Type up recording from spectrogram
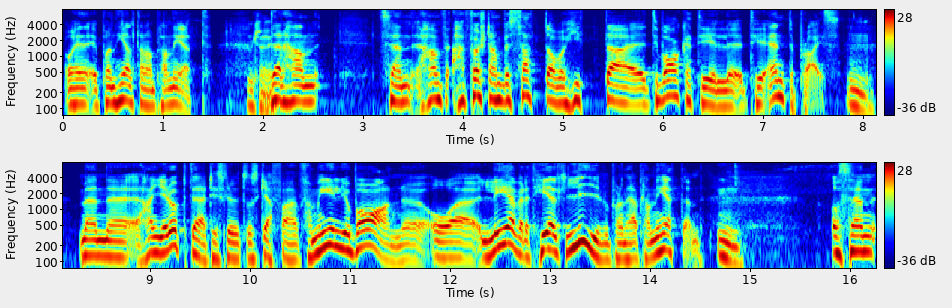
och en, på en helt annan planet. Okej. Där han Sen, han, han, först är han besatt av att hitta eh, tillbaka till, till Enterprise. Men eh, han ger upp det här till slut och skaffar familj och barn eh, och lever ett helt liv på den här planeten. Och sen,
